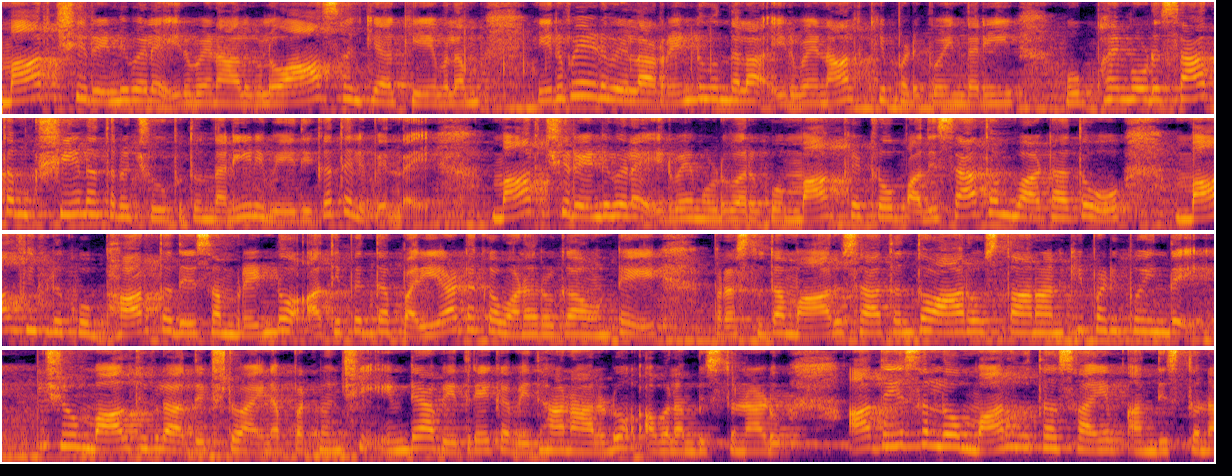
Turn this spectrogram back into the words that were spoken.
మార్చి రెండు వేల ఇరవై నాలుగులో ఆ సంఖ్య కేవలం ఇరవై ఏడు వేల రెండు వందల ఇరవై నాలుగుకి పడిపోయిందని ముప్పై మూడు శాతం క్షీణతను చూపుతుందని నివేదిక తెలిపింది. మార్చి రెండు వేల ఇరవై మూడు వరకు మార్కెట్లో పది శాతం వాటాతో మాల్దీవులకు భారతదేశం రెండో అతిపెద్ద పర్యాటక వనరుగా ఉంటే ప్రస్తుతం ఆరు శాతంతో ఆరో స్థానానికి పడిపోయింది. మాల్దీవుల అధ్యక్షుడు అయినప్పటి నుంచి ఇండియా వ్యతిరేక విధానాలను అవలంబిస్తున్నాడు. ఆ దేశంలో మానవతా సాయం అందిస్తున్న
